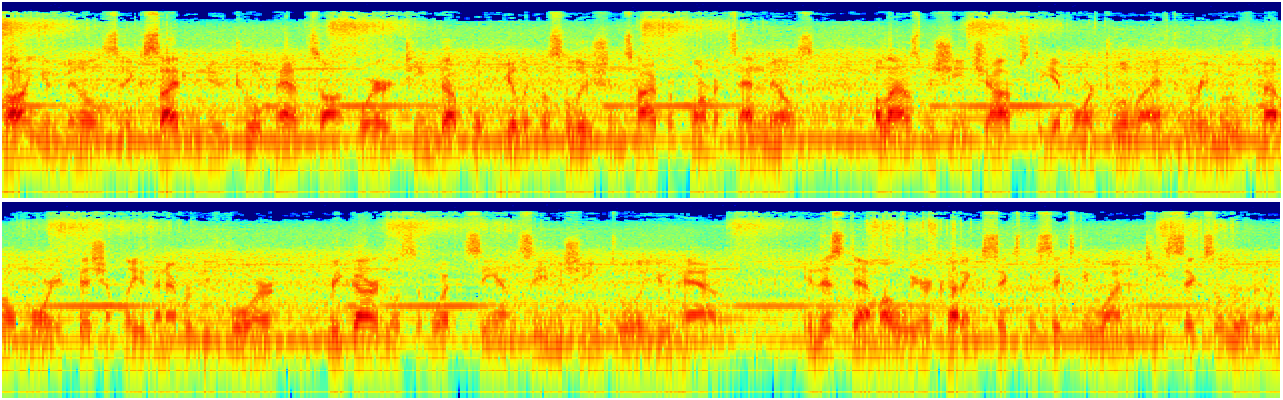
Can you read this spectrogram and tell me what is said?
VoluMill's exciting new toolpath software teamed up with Helical Solutions high performance end mills allows machine shops to get more tool life and remove metal more efficiently than ever before, regardless of what CNC machine tool you have. In this demo we are cutting 6061 T6 aluminum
